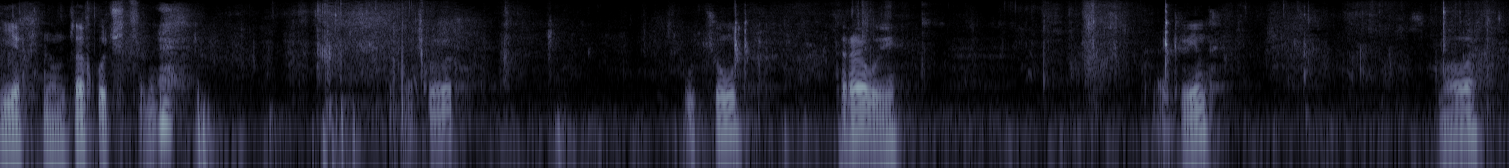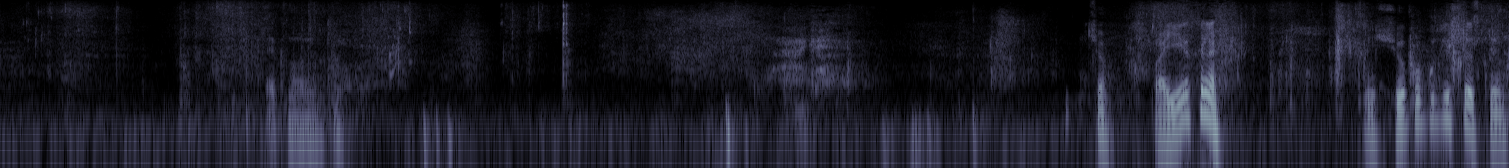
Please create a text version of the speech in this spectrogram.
ехать нам захочется, да? Такой вот учел травы. Так винт снова как новенький. Так. Че, поехали? Еще попутешествуем.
